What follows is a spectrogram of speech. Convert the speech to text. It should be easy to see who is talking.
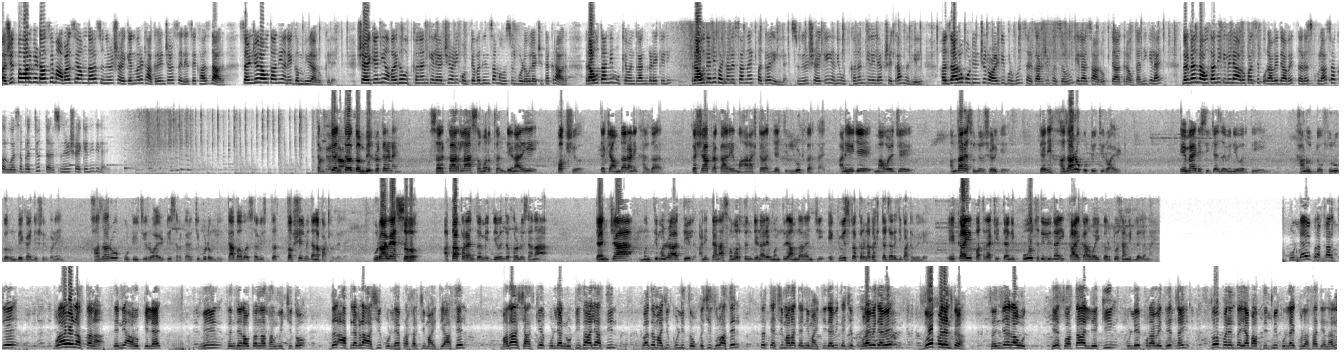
Speaker 1: अजित पवार गटाचे मावळचे आमदार सुनील शेळकेंवर ठाकरेंच्या सेनेचे खासदार संजय राऊतांनी अनेक गंभीर आरोप केले. शेळकेंनी अवैध उत्खनन केल्याची आणि कोट्यवधींचा महसूल बुडवल्याची तक्रार राऊतांनी मुख्यमंत्र्यांकडे केली. राऊत यांनी फडणवीसांना एक पत्र लिहिलंय. सुनील शेळके यांनी उत्खनन केलेल्या क्षेत्रामधील हजारो कोटींची रॉयल्टी बुडवून सरकारची फसवणूक केल्याचा आरोप त्यात राऊतांनी केलाय. दरम्यान राऊतांनी केलेल्या आरोपांचे पुरावे द्यावेत तरच खुलासा करू असं प्रत्युत्तर सुनील शेळकेंनी दिलंय.
Speaker 2: अत्यंत गंभीर प्रकरण आहे. सरकारला समर्थन देणारे पक्ष त्याचे आमदार आणि खासदार कशा प्रकारे महाराष्ट्र राज्याची लूट करतायत? आणि हे जे मावळचे आमदार आहे सुनील शेळके त्यांनी हजारो कोटीची रॉयल्टी एम आय डी सीच्या जमिनीवरती खाण उद्योग सुरू करून बेकायदेशीरपणे हजारो कोटीची रॉयल्टी सरकारची बुडवली. त्याबाबत सविस्तर तपशील मी त्यांना पाठवलेला आहे. पुराव्यासह आतापर्यंत मी देवेंद्र फडणवीस यांना त्यांच्या मंत्रिमंडळातील आणि त्यांना समर्थन देणारे मंत्री आमदारांची एकवीस प्रकरणं भ्रष्टाचाराची पाठवलेली आहे एकाही पत्राची त्यांनी पोच दिली नाही काय कारवाई करतो सांगितलेलं नाही.
Speaker 3: कुठल्याही प्रकारचे पुरावे नसताना त्यांनी आरोप केले आहेत. मी संजय राऊतांना सांगू इच्छितो जर आपल्याकडे अशी कुठल्याही प्रकारची माहिती असेल मला शासकीय कुठल्या नोटिसा आल्या असतील किंवा जर माझी कुठली चौकशी सुरू असेल तर त्याची मला त्यांनी माहिती द्यावी त्याचे पुरावे द्यावे. जोपर्यंत संजय राऊत हे स्वतः लेखी कुठले पुरावे देत नाही तोपर्यंत या बाबतीत मी कुठलाही खुलासा देणार नाही.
